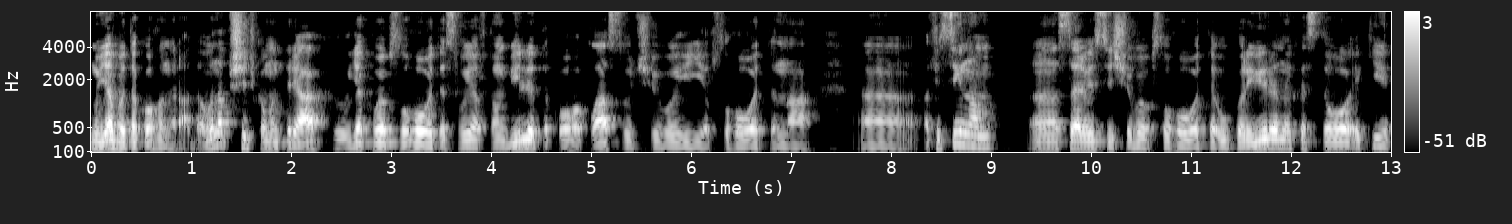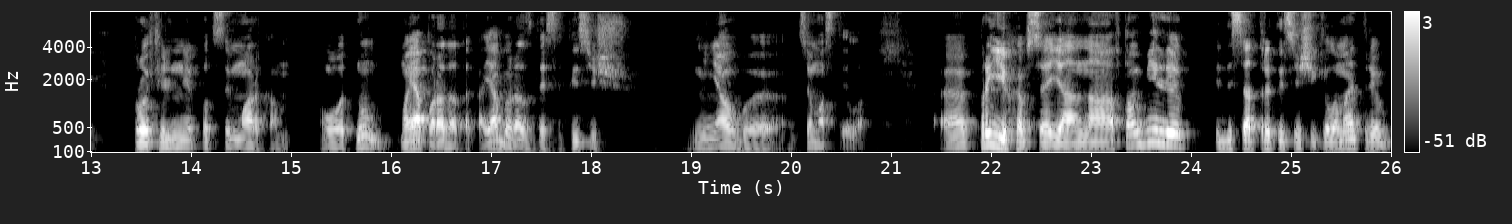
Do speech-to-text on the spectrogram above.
ну я би такого не радив. Ви напишіть в коментарях, як ви обслуговуєте свої автомобілі такого класу, чи ви її обслуговуєте на е, офіційному е, сервісі, чи ви обслуговуєте у перевірених СТО, які профільні по цим маркам. От, ну, моя порада така: я би раз 10 тисяч міняв би це мастило. Е, приїхався я на автомобілі 53 тисячі кілометрів.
